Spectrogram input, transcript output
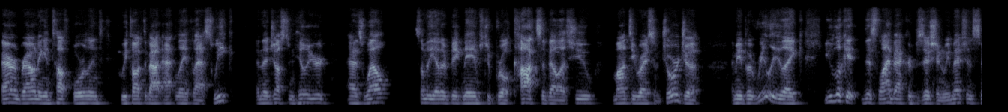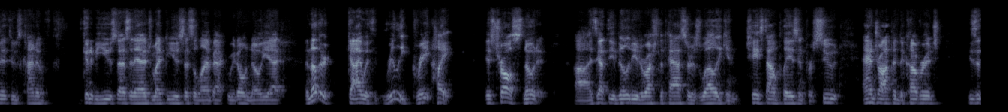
Baron Browning and Tuf Borland, who we talked about at length last week, and then Justin Hilliard as well. Some of the other big names, Jabril Cox of LSU, Monty Rice of Georgia. I mean, but really, like you look at this linebacker position, we mentioned Smith, who's kind of going to be used as an edge, might be used as a linebacker. We don't know yet. Another guy with really great height is Charles Snowden. Uh, he's got the ability to rush the passer as well. He can chase down plays in pursuit and drop into coverage. He's a,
